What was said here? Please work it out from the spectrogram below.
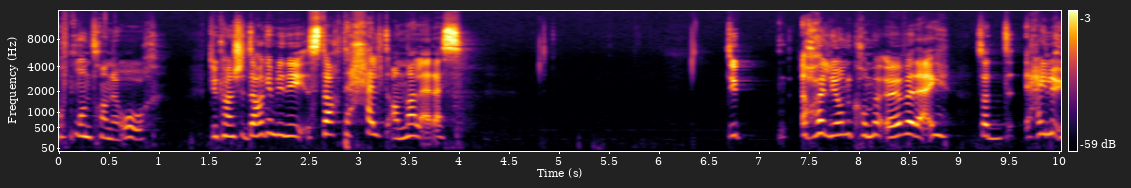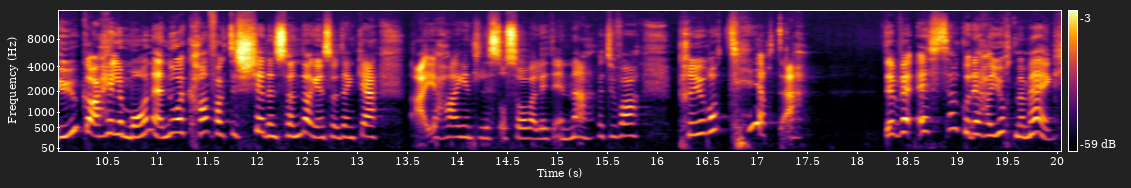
oppmuntrende ord. Du Kanskje dagen din starter helt annerledes. Du, Helligånden kommer over deg. Så hele uka, hele måneden Noe kan faktisk skje den søndagen som du tenker nei, jeg har egentlig lyst til å sove litt inne. Vet du hva? Prioriter det. det jeg ser hva det har gjort med meg.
